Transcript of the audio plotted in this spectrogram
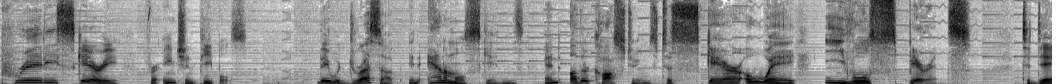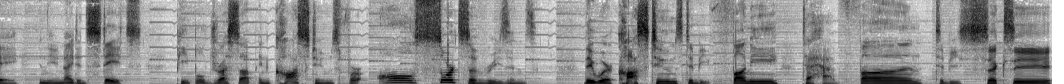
pretty scary for ancient peoples. They would dress up in animal skins and other costumes to scare away evil spirits. Today, in the United States, people dress up in costumes for all sorts of reasons. They wear costumes to be funny, to have fun, to be sexy,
